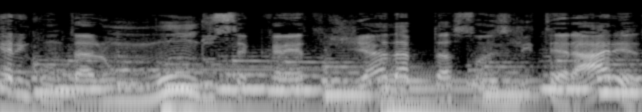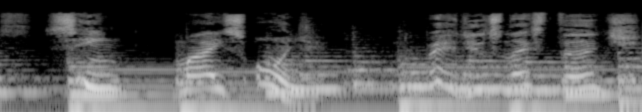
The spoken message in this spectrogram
Quer encontrar um mundo secreto de adaptações literárias? Sim, mas onde? Perdidos na estante.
